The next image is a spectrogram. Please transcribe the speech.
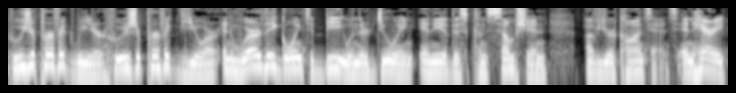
Who's your perfect reader? Who's your perfect viewer? And where are they going to be when they're doing any of this consumption of your content? And Harry,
